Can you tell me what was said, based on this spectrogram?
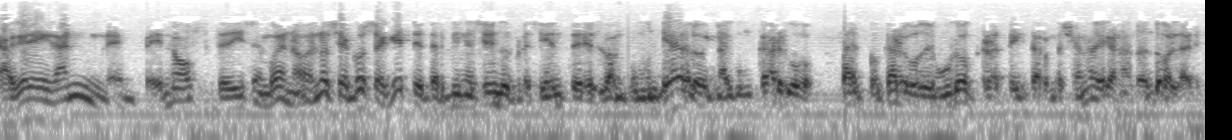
agregan en, off, te dicen, bueno, no sea cosa que este termine siendo el presidente del Banco Mundial o en algún cargo, alto cargo de burócrata internacional ganando en dólares.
